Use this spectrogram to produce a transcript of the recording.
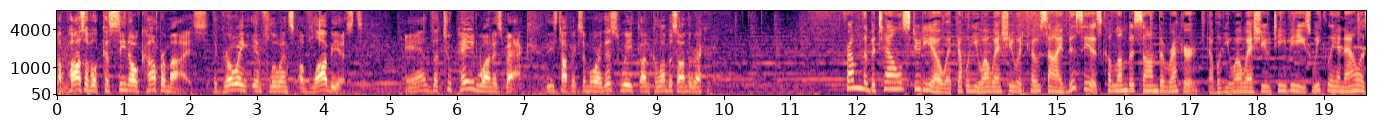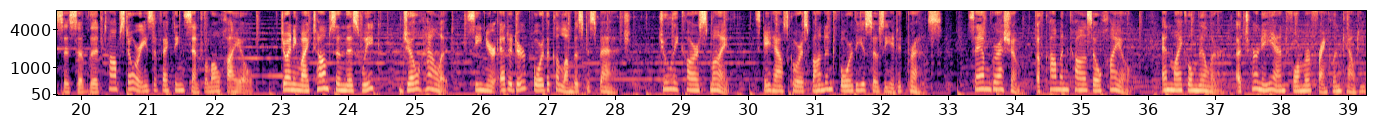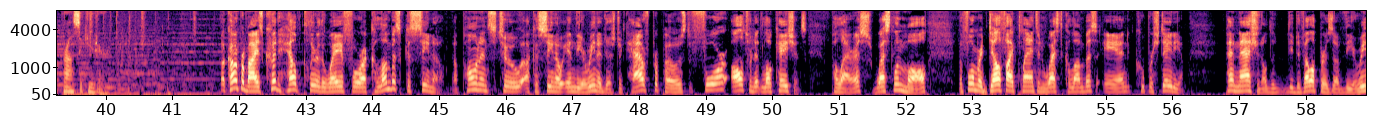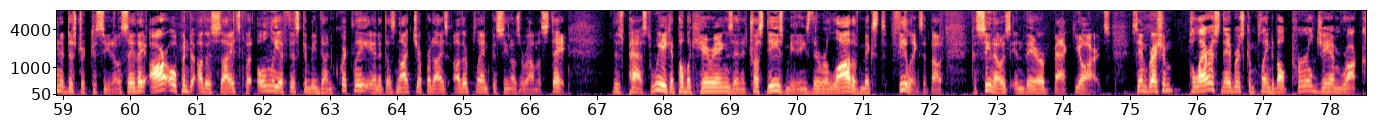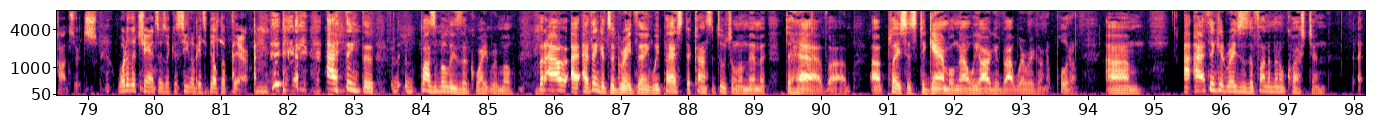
A possible casino compromise, the growing influence of lobbyists, and the two paid one is back. These topics and more this week on Columbus on the Record. From the Battelle studio at WOSU at COSI, this is Columbus on the Record, WOSU TV's weekly analysis of the top stories affecting Central Ohio. Joining Mike Thompson this week, Joe Hallett, senior editor for the Columbus Dispatch, Julie Carr Smythe, State House correspondent for the Associated Press, Sam Gresham of Common Cause Ohio, and Michael Miller, attorney and former Franklin County prosecutor. A compromise could help clear the way for a Columbus casino. Opponents to a casino in the Arena District have proposed four alternate locations Polaris, Westland Mall, the former Delphi plant in West Columbus, and Cooper Stadium. Penn National, the, the, developers of the Arena District Casino, say they are open to other sites, but only if this can be done quickly and it does not jeopardize other planned casinos around the state this past week at public hearings and at trustees meetings, there were a lot of mixed feelings about casinos in their backyards. Sam Gresham, Polaris neighbors complained about Pearl Jam rock concerts. What are the chances a casino gets built up there? I think the, possibilities are quite remote. But I, I, think it's a great thing. We passed the constitutional amendment to have um, uh, places to gamble. Now we argue about where we're going to put them. Um, I, I think it raises the fundamental question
